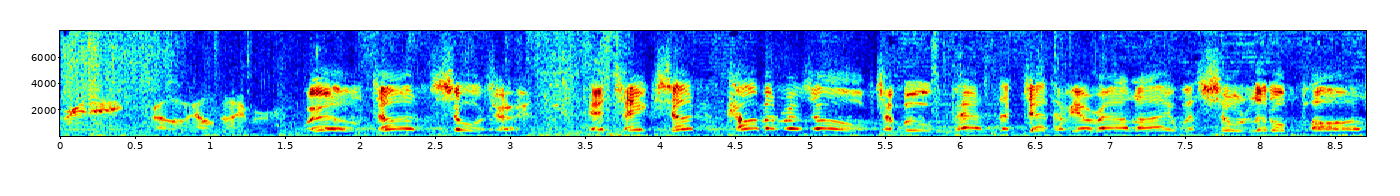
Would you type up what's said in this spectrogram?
Greetings, fellow Helldiver. Well done, soldier. It takes uncommon resolve to move past the death of your ally with so little pause.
